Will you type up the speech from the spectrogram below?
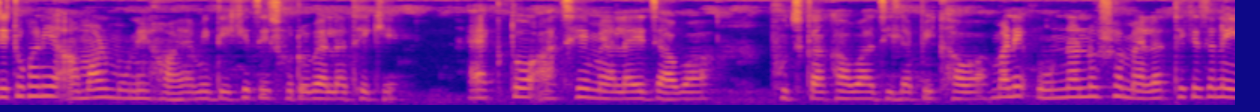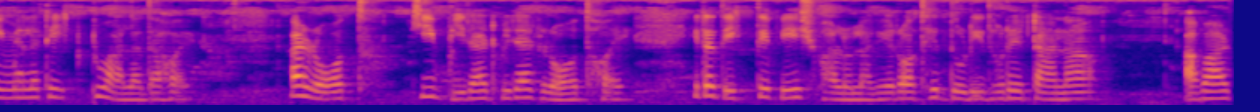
যেটুখানি আমার মনে হয়, আমি দেখেছি ছোটোবেলা থেকে। এক তো আছে মেলায় যাওয়া, ফুচকা খাওয়া, জিলাপি খাওয়া মানে অন্যান্য সব মেলার থেকে যেন এই মেলাটা একটু আলাদা হয়। আর রথ, কি বিরাট বিরাট রথ হয়। এটা দেখতে বেশ ভালো লাগে। রথের দড়ি ধরে টানা, আবার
